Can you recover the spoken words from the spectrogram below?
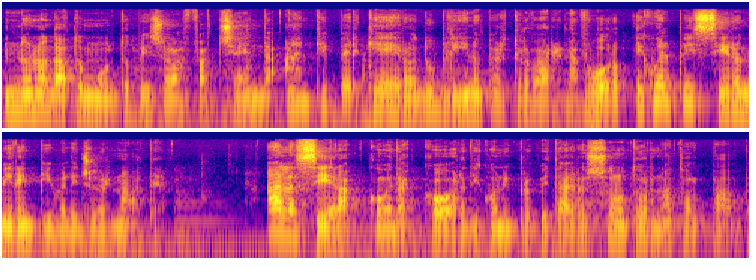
Non ho dato molto peso alla faccenda, anche perché ero a Dublino per trovare lavoro e quel pensiero mi riempiva le giornate. Alla sera, come d'accordi con il proprietario, sono tornato al pub.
